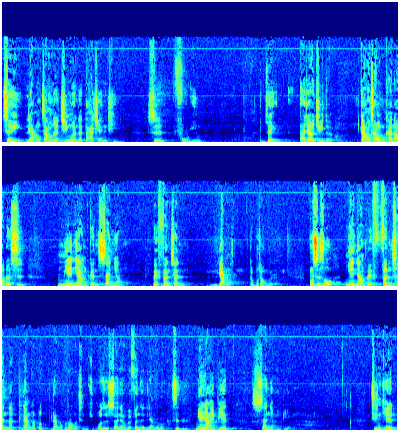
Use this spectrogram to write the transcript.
这两章的经文的大前提是福音，所以大家要记得，刚才我们看到的是绵羊跟山羊被分成两个不同的人，不是说绵羊被分成了两个不两个不同的群组，或者是山羊被分成两个不同，是绵羊一边，山羊一边。今天，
